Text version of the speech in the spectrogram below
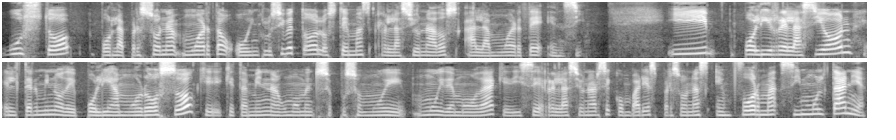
gusto por la persona muerta o inclusive todos los temas relacionados a la muerte en sí. Y polirrelación, el término de poliamoroso, que, también en algún momento se puso muy, muy de moda, que dice relacionarse con varias personas en forma simultánea.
